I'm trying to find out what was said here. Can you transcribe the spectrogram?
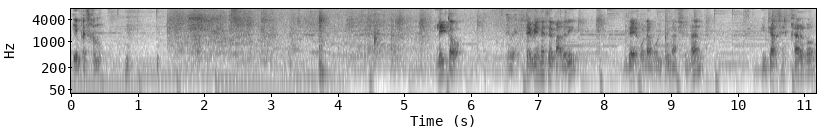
Y empezamos. Lito, Dime. te vienes de Madrid, dejas una multinacional y te haces cargo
